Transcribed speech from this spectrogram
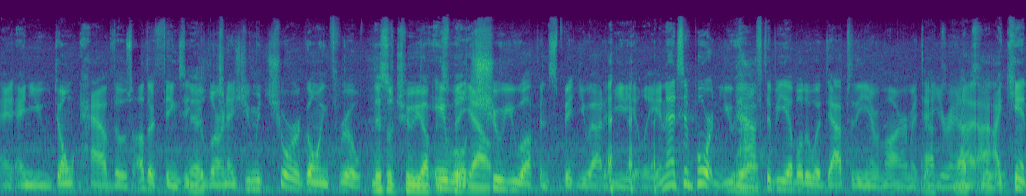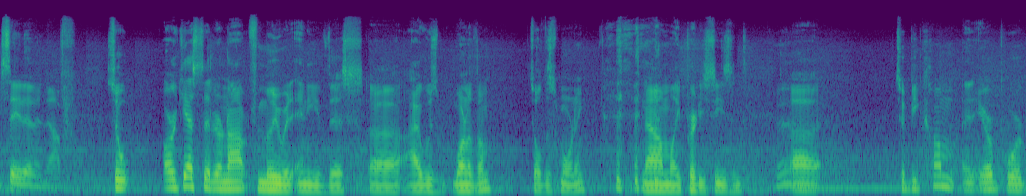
and, and you don't have those other things that Yeah. you learn as you mature going through, This will chew you up and it spit will you out. It will chew you up and spit you out immediately. and that's important. You Yeah. have to be able to adapt to the environment that Ab- you're in. I, I can't say that enough. So, our guests that are not familiar with any of this, uh, I was one of them till this morning. now I'm like pretty seasoned. Uh, to become an airport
